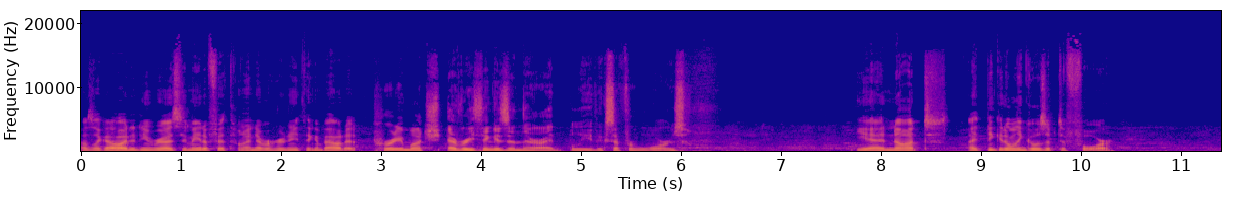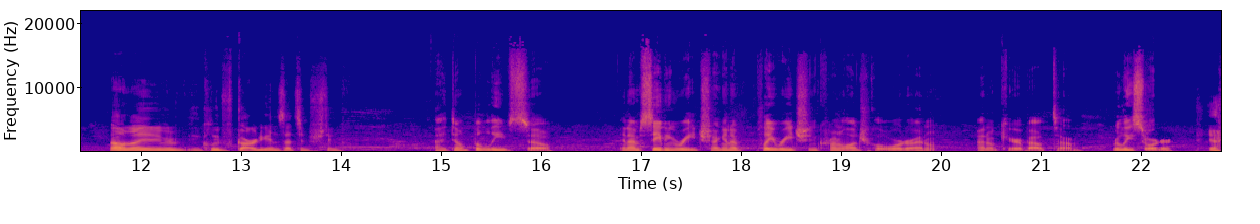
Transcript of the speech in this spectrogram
I was like, "Oh, I didn't even realize they made a fifth one. I never heard anything about it." Pretty much everything is in there, I believe, except for Wars. Yeah, not. I think it only goes up to four. Oh, they didn't even include Guardians. That's interesting. I don't believe so. And I'm saving Reach. I'm gonna play Reach in chronological order. I don't. I don't care about um, release order. Yeah.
